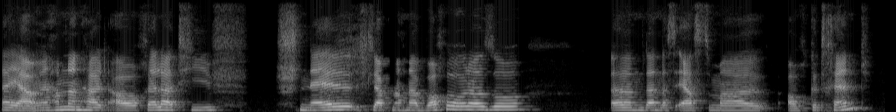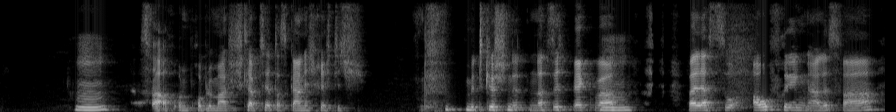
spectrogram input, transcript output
Naja, wir haben dann halt auch relativ schnell, ich glaube nach einer Woche oder so, ähm, dann das erste Mal auch getrennt. Hm. Das war auch unproblematisch. Ich glaube, sie hat das gar nicht richtig mitgeschnitten, dass ich weg war, hm. weil das so aufregend alles war.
